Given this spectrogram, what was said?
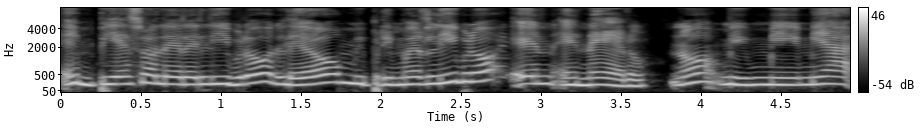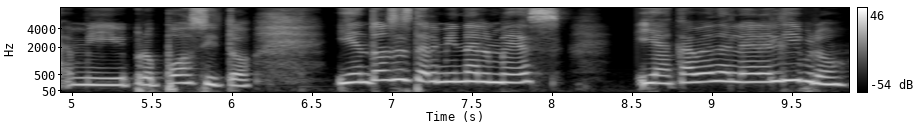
empiezo a leer el libro, leo mi primer libro en enero, ¿no? Mi, mi, mi, mi propósito. Y entonces termina el mes y acabé de leer el libro.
